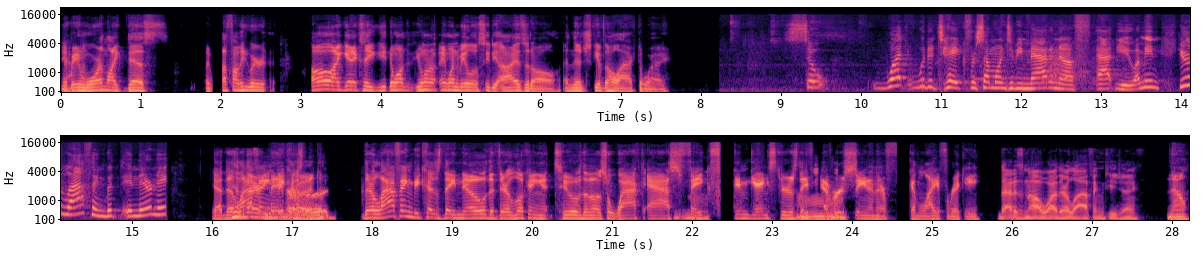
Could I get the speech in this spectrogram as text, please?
They're being worn like this. Like what the fuck you wear? Oh, I get it. So you don't want you want anyone to be able to see the eyes at all, and then just give the whole act away. So, what would it take for someone to be mad enough at you? I mean, you're laughing, but in their name, Yeah, they're In laughing because they're laughing because they know that they're looking at two of the most whack ass Mhm. fake fucking gangsters they've ever Mhm. seen in their fucking life, Ricki. That is not why they're laughing, TJ. No.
